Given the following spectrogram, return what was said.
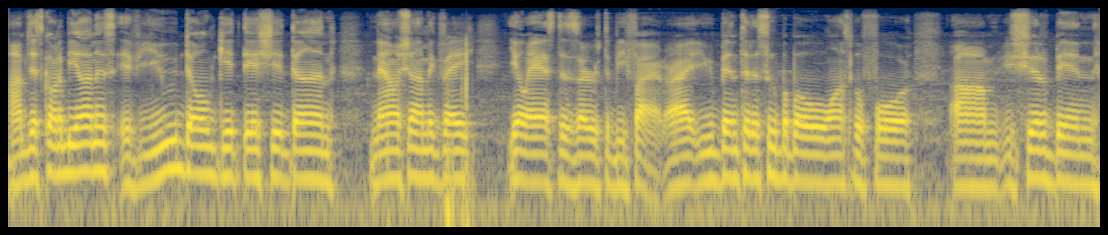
I'm just going to be honest. If you don't get this shit done now, Sean McVay, your ass deserves to be fired. All right, you've been to the Super Bowl once before. Um, you should have been.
